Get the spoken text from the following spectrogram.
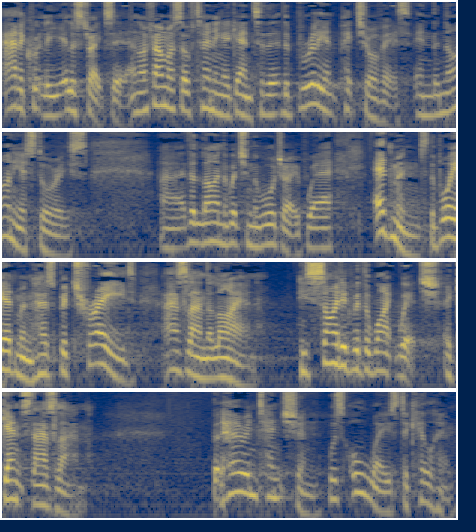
adequately illustrates it. And I found myself turning again to the, the brilliant picture of it in the Narnia stories. Uh, the Lion, the Witch, and the Wardrobe, where Edmund, the boy Edmund, has betrayed Aslan the lion. He's sided with the White Witch against Aslan. But her intention was always to kill him.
